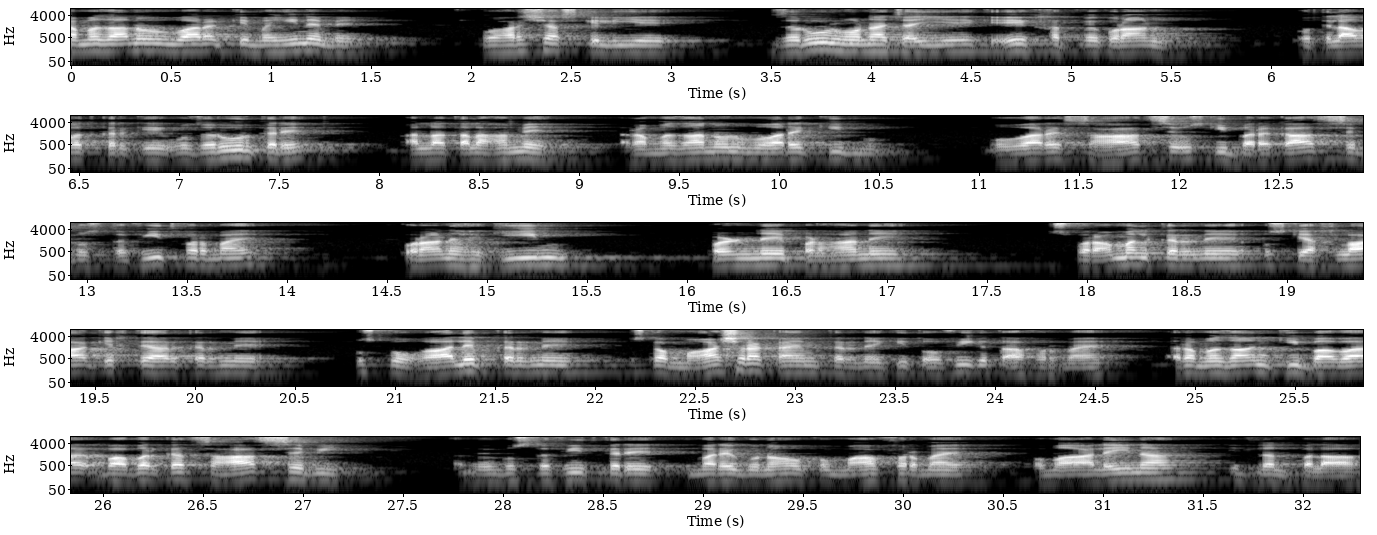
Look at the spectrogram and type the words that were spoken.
رمضان و مبارک کے مہینے میں وہ ہر شخص کے لیے ضرور ہونا چاہیے کہ ایک ختم قرآن وہ تلاوت کر کے وہ ضرور کرے۔ اللہ تعالیٰ ہمیں رمضان المبارک کی مبارک سعات سے اس کی برکات سے مستفید فرمائیں قرآن حکیم پڑھنے، پڑھانے، اس پر عمل کرنے، اس کے اخلاق اختیار کرنے، اس کو غالب کرنے، اس کا معاشرہ قائم کرنے کی توفیق عطا فرمائیں رمضان کی بابا، بابرکت سعات سے بھی ہمیں مستفید کرے، ہمارے گناہوں کو معاف فرمائے۔ وما علینہ اطلاع البلاغ۔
